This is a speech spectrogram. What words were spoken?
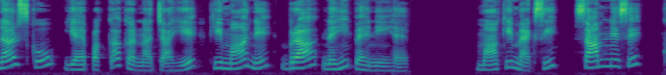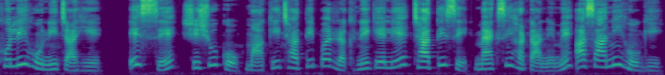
नर्स को यह पक्का करना चाहिए कि माँ ने ब्रा नहीं पहनी है। माँ की मैक्सी सामने से खुली होनी चाहिए। इससे शिशु को माँ की छाती पर रखने के लिए छाती से मैक्सी हटाने में आसानी होगी।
